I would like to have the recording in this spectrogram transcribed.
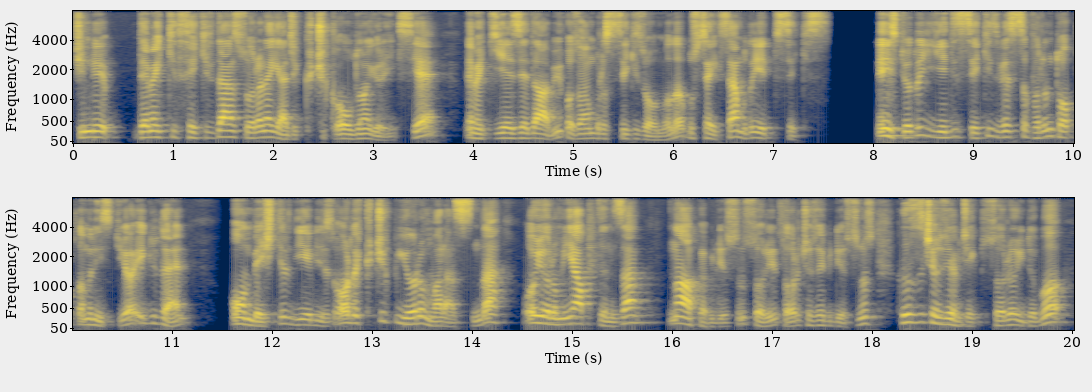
Şimdi demek ki 8'den sonra ne gelecek? Küçük olduğuna göre x, y. Demek ki y, z daha büyük. O zaman burası 8 olmalı. Bu 80, bu da 78. Ne istiyordu? 7, 8 ve 0'ın toplamını istiyor. E güzel. 15'tir diyebiliriz. Orada küçük bir yorum var aslında. O yorumu yaptığınızda ne yapabiliyorsunuz? Soruyu doğru çözebiliyorsunuz. Hızlı çözülebilecek bir soruydu bu.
